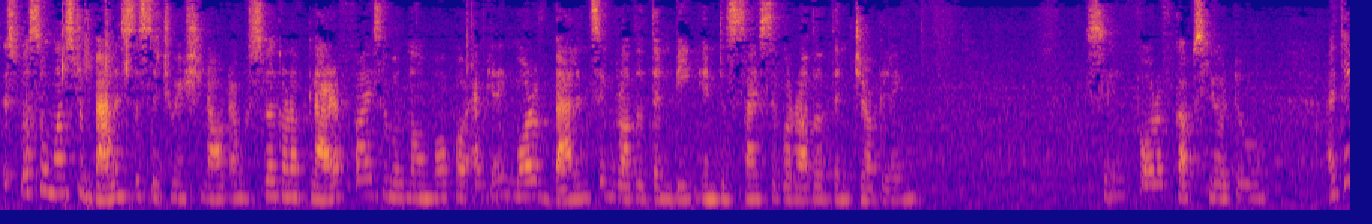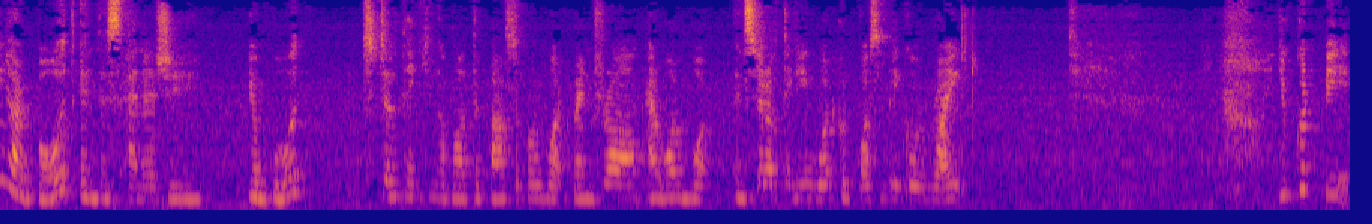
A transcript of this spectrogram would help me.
This person wants to balance the situation out. I'm still going to clarify so we'll know more. But I'm getting more of balancing rather than being indecisive or rather than juggling. See, Four of Cups here too. I think you're both in this energy. You're both still thinking about the past about what went wrong and what, what instead of thinking what could possibly go right you could be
